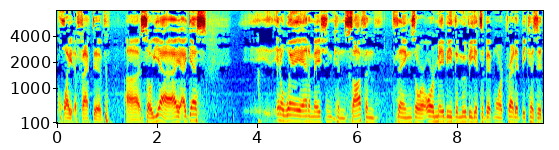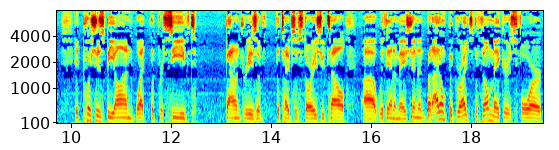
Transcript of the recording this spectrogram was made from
quite effective. Uh, so yeah, I, I guess in a way, animation can soften things, or or maybe the movie gets a bit more credit because it it pushes beyond what the perceived boundaries of the types of stories you tell uh, with animation. And but I don't begrudge the filmmakers for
